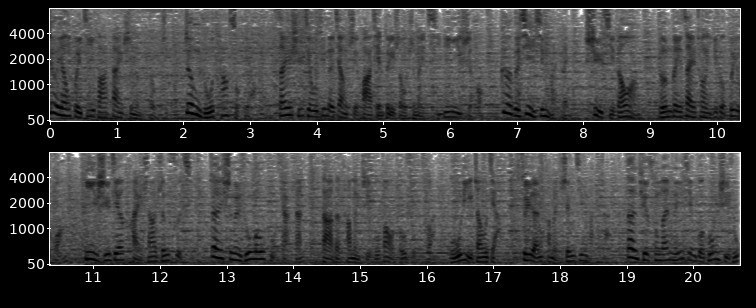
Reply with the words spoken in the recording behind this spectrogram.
这样会激发战士们的斗志。正如他所料，三十九军的将士发现对手是美骑兵一师后，个个信心满倍，士气高昂，准备再创一个辉煌。一时间喊杀声四起，战士们如猛虎下山，打得他们只顾抱头鼠窜，无力招架。虽然他们身经百战，但却从来没见过攻势如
